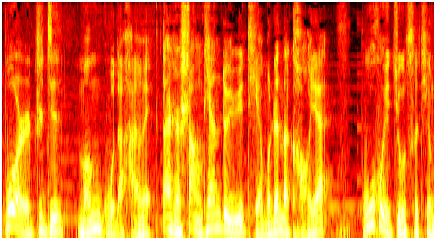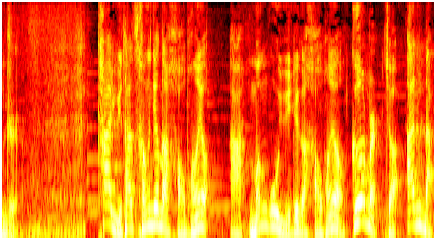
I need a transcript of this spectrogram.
波尔之金蒙古的汗位。但是上天对于铁木真的考验不会就此停止，他与他曾经的好朋友啊，蒙古语这个好朋友哥们儿叫安达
